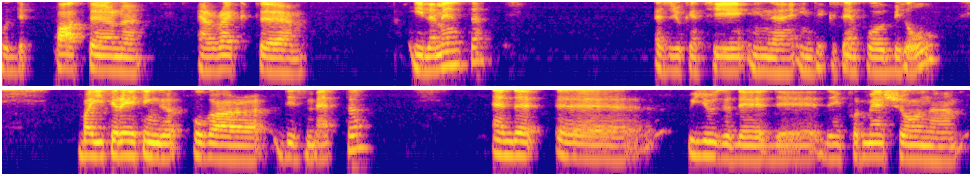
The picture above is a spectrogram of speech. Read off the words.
all the pattern and rect um, element as you can see in, uh, in the example below, by iterating over this map. And uh, we use the, the, the information um,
